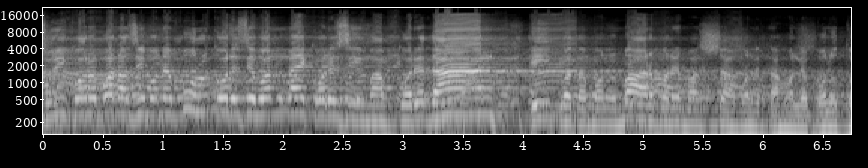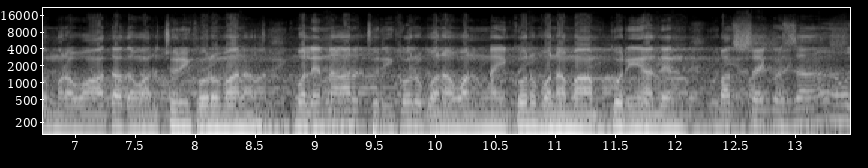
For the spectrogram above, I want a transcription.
চুরি করব না, জীবনে ভুল করেছি, অন্যায় করেছি, মাফ করে দেন। এই কথা বলবার পরে বাদশাহ বলে, তাহলে বলো তোমরা ওয়াদা দেওয়ার চুরি করব না। বলে, না আর চুরি করব না, অন্যায় করব না, মাফ করিয়া দেন। ও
